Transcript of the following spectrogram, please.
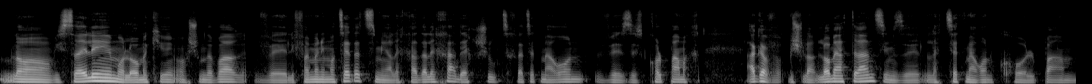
לא ישראלים, או לא מכירים, או שום דבר, ולפעמים אני מוצא את עצמי על אחד על אחד, איכשהו צריך לצאת מהארון, וזה כל פעם... אגב, בשביל לא מעט טרנסים זה לצאת מהארון כל פעם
